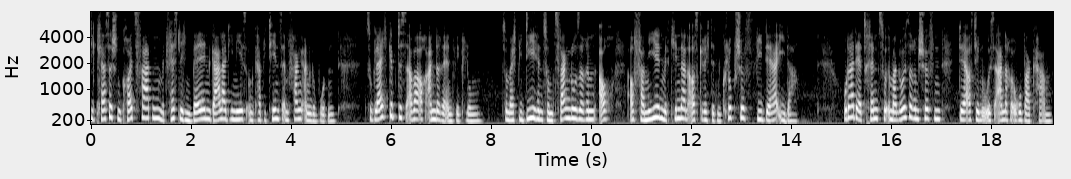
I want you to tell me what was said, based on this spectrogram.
die klassischen Kreuzfahrten mit festlichen Bällen, Galadiners und Kapitänsempfang angeboten. Zugleich gibt es aber auch andere Entwicklungen zum Beispiel die hin zum zwangloseren, auch auf Familien mit Kindern ausgerichteten Clubschiff wie der AIDA. Oder der Trend zu immer größeren Schiffen, der aus den USA nach Europa kam.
